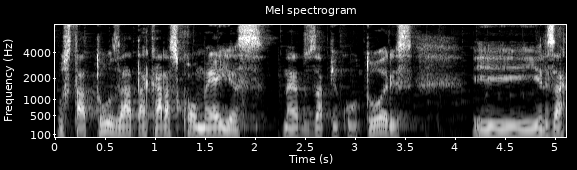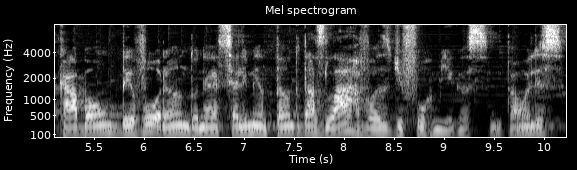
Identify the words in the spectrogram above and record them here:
os tatus a atacar as colmeias né, dos apicultores e eles acabam devorando, né, se alimentando das larvas de formigas. Então eles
